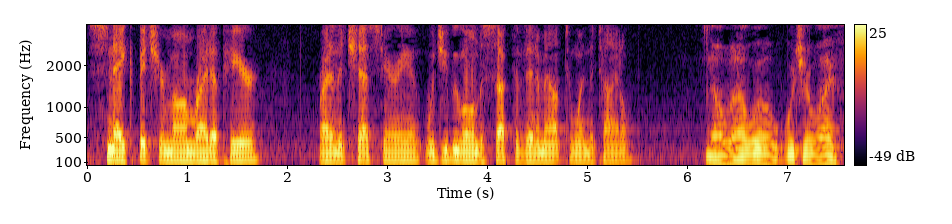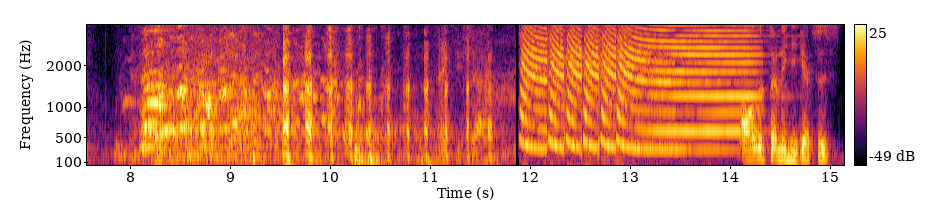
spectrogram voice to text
snake bit your mom right up here, right in the chest area. Would you be willing to suck the venom out to win the title? No, but I will with your wife. Thank you, Shaq. all of a sudden he gets his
